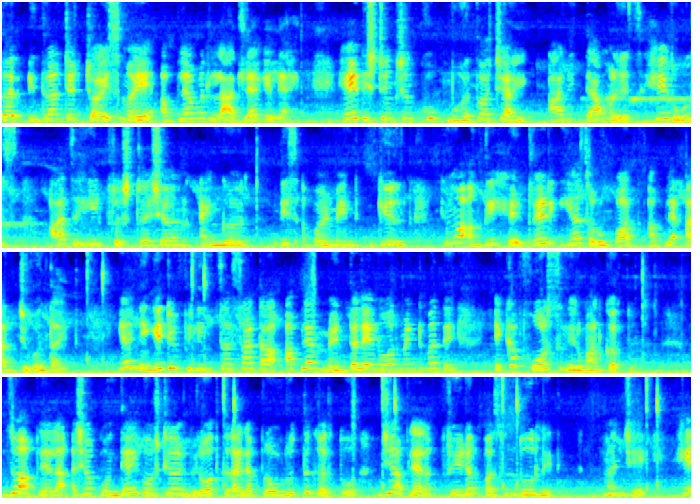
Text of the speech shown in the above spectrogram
तर इतरांच्या चॉईसमुळे आपल्यावर लादल्या गेल्या आहेत. हे डिस्टिंक्शन खूप महत्त्वाचे आहे आणि त्यामुळेच हे रूल्स आजही फ्रस्ट्रेशन अँगर डिसअपॉइंटमेंट गिल्ट किंवा अगदी हेट्रेड ह्या स्वरूपात आपल्या आत जिवंत आहेत. या निगेटिव्ह फिलिंगचा साठा आपल्या मेंटल एन्व्हायरमेंटमध्ये एका फोर्स निर्माण करतो. जो आपल्याला अशा कोणत्याही गोष्टीवर विरोध करायला प्रवृत्त करतो जे आपल्याला फ्रीडमपासून दूर नेते. म्हणजे हे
